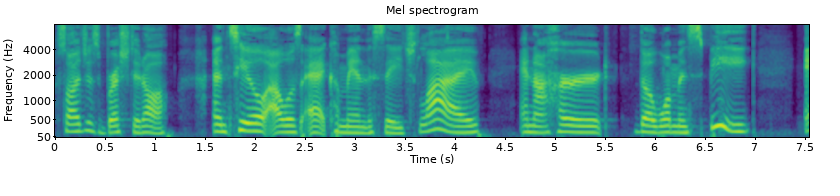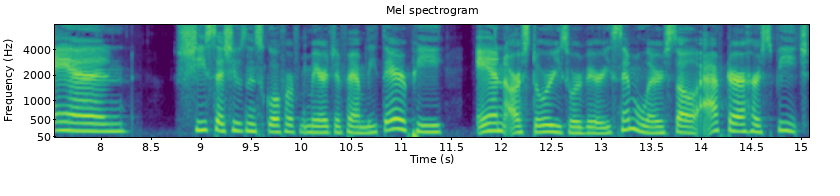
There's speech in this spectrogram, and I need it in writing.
So I just brushed it off until I was at Command the Stage Live and I heard the woman speak and she said she was in school for marriage and family therapy and our stories were very similar. So after her speech,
